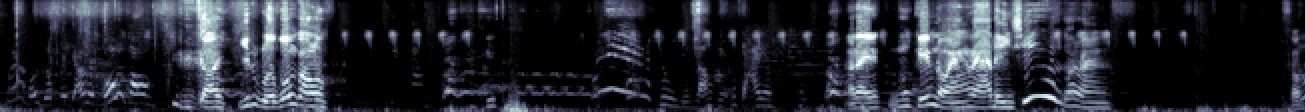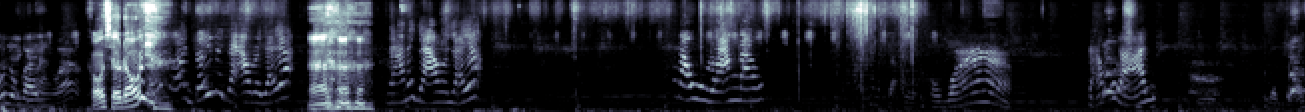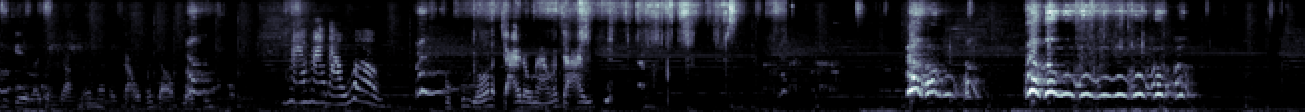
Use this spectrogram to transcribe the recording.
Má bữa dục bây giờ lên bốn con. Coi dính một lượt bốn con luôn. Rồi. Ở đây nó muốn kiếm đồ ăn ra đi xíu có là vậy khỏi sợ đói. Nói tí nó giàu rồi vậy á. À, con quá Cậu lại. Lên chạy cái kia lại gần gần nữa mà đầu cầu mới chọt được Hai hai đầu phải không? Phục xuống giữa nó chạy đầu nào nó chạy.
